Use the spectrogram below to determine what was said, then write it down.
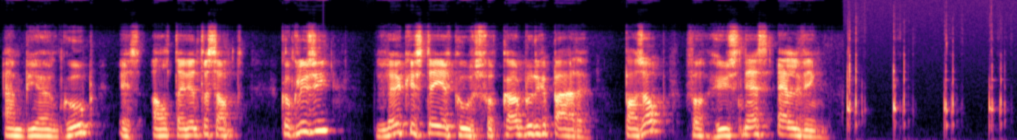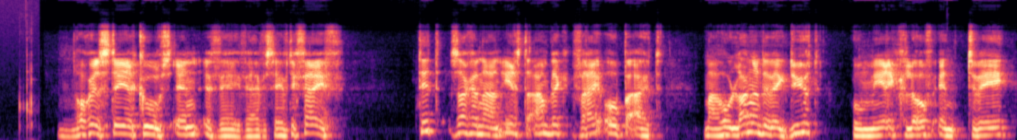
en Björn Goop is altijd interessant. Conclusie? Leuke steerkoers voor koudbloedige paarden. Pas op voor Huisnes Elving. Nog een steerkoers in V75-5. Dit zag er na een eerste aanblik vrij open uit, maar hoe langer de week duurt, hoe meer ik geloof in 2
